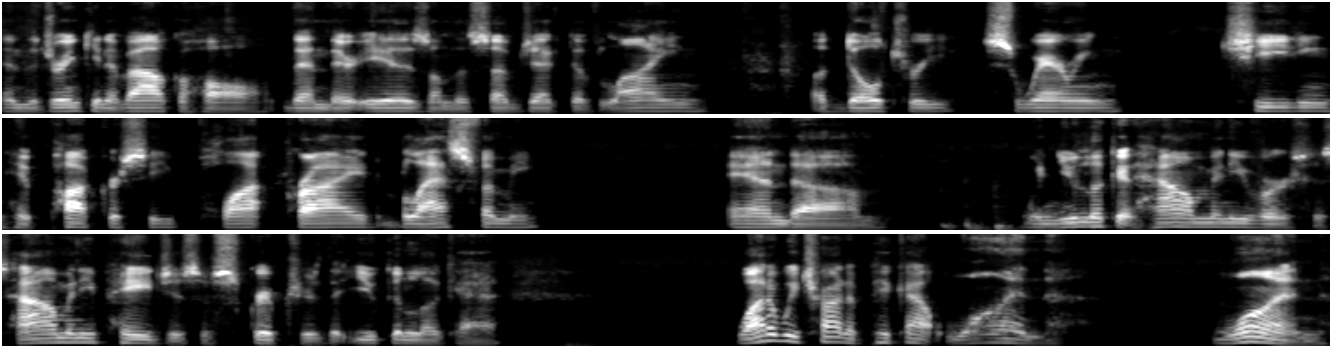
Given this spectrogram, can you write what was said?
and the drinking of alcohol than there is on the subject of lying, adultery, swearing, cheating, hypocrisy, plot, pride, blasphemy. And um, when you look at how many verses, how many pages of scripture that you can look at, why do we try to pick out one, one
